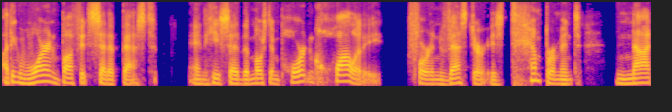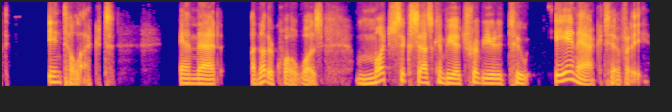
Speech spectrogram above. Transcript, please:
I think Warren Buffett said it best and he said the most important quality for an investor is temperament, not intellect. And that another quote was much success can be attributed to inactivity,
